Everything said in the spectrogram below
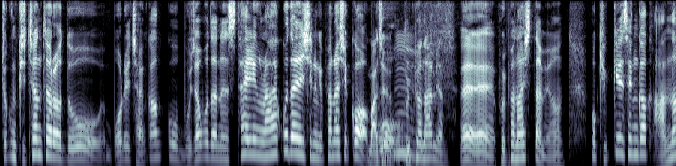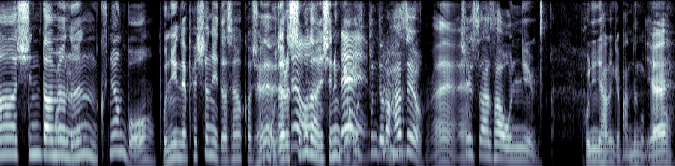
조금 귀찮더라도 머리 잘 감고 모자보다는 스타일링을 하고 다니시는 게 편하실 것 같고 맞아요 음. 불편하면 예, 예, 불편하시다면 뭐 깊게 생각 안 하신다면은 그냥 뭐 본인의 패션이다 생각하시고 네. 모자를 맞아요. 쓰고 다니시는 네. 하고 싶은 대로 하세요 게 예, 예. 7445님 본인이 하는 게 맞는 겁니다 예.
